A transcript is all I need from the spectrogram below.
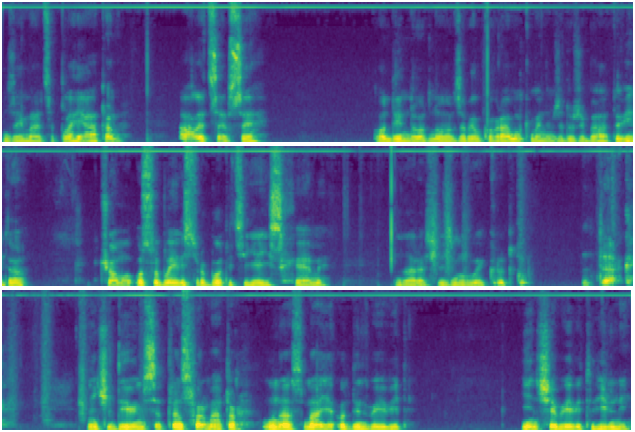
займатися плагіатом, але це все один до одного. За Вилковраменко в мене вже дуже багато відео. В чому особливість роботи цієї схеми? Зараз візьму викрутку. Так. Значить, дивимося. Трансформатор у нас має один вивід, інший вивід вільний.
